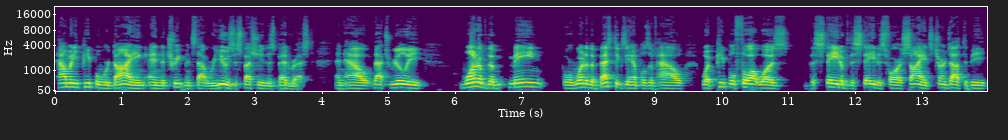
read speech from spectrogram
how many people were dying, and the treatments that were used, especially this bed rest, and how that's really one of the main or one of the best examples of how what people thought was the state of the state as far as science turns out to be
